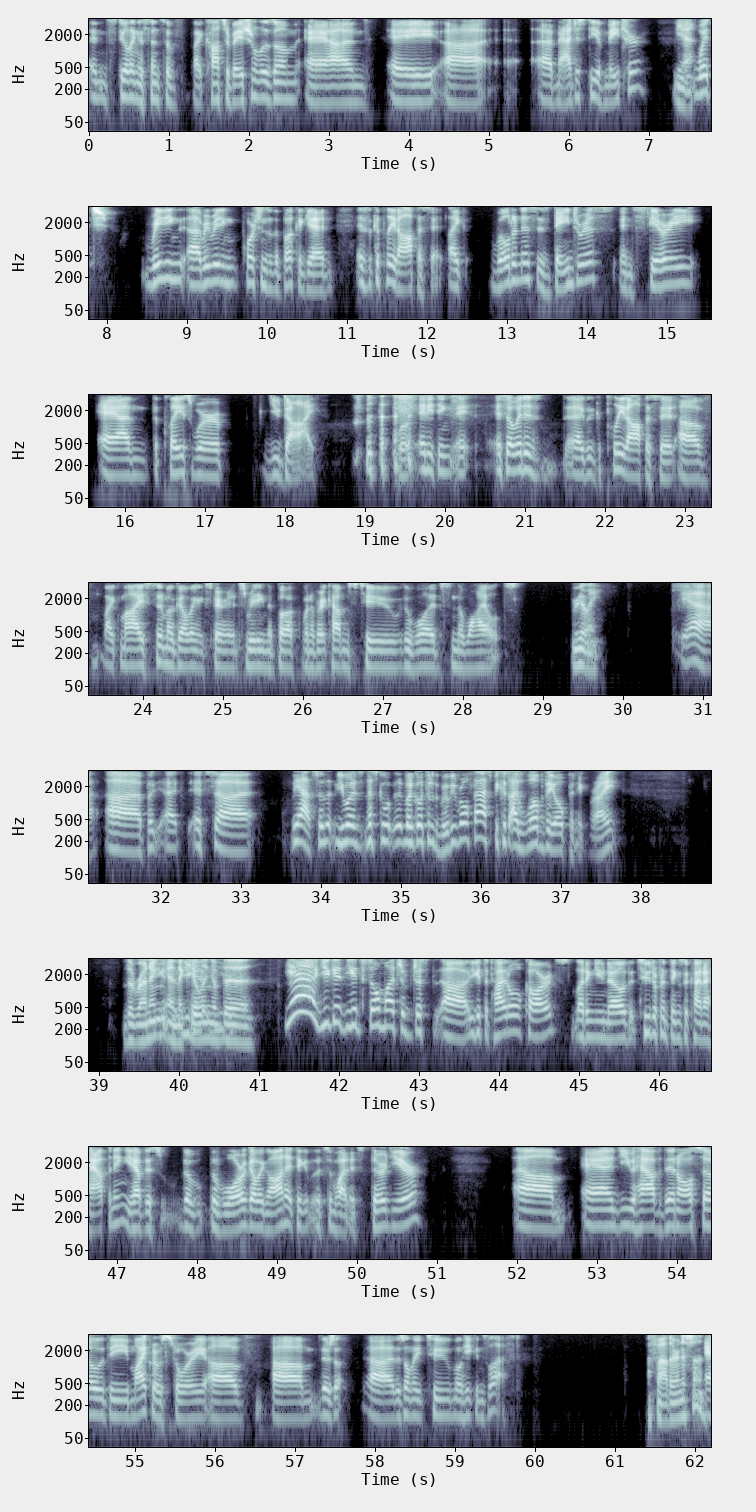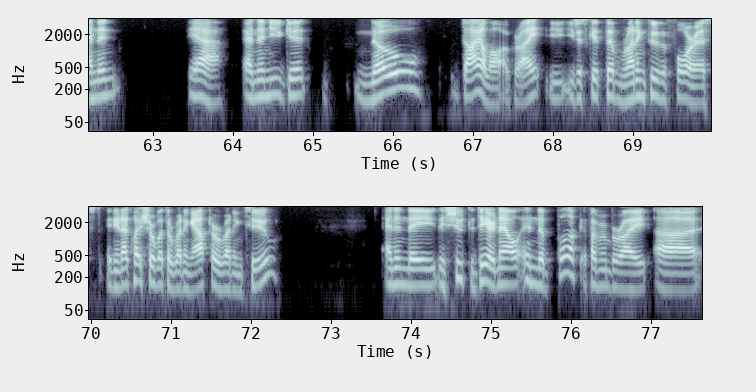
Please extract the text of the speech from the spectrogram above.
instilling a sense of like conservationism and a, uh, a majesty of nature Yeah. which reading uh, rereading portions of the book again is the complete opposite. Like wilderness is dangerous and scary, and the place where you die, or anything, And so it is uh, the complete opposite of like my cinema going experience reading the book whenever it comes to the woods and the wilds. Really? Yeah, uh, but uh, it's uh, yeah. So you want let's go we'll go through the movie real fast because I love the opening. Right? The running and the- the killing get- of the. Yeah, you get you get so much of just uh, you get the title cards letting you know that two different things are kind of happening. You have this the the war going on. I think it's what it's third year. Um, and you have then also the micro story of um, there's uh, there's only two Mohicans left. A father and a son. and then yeah and then you get no dialogue right you, you just get them running through the forest and you're not quite sure what they're running after or running to and then they they shoot the deer now in the book if i remember right uh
